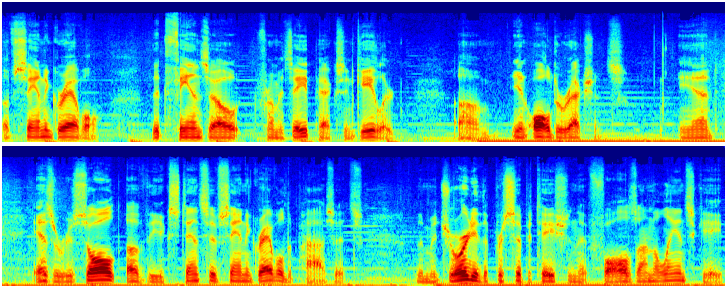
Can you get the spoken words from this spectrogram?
of sand and gravel that fans out from its apex in Gaylord um, in all directions. And as a result of the extensive sand and gravel deposits, the majority of the precipitation that falls on the landscape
